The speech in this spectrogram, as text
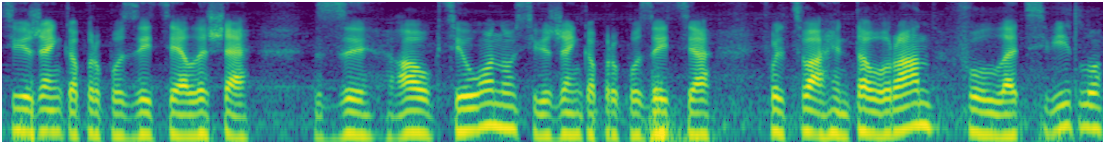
Свіженька пропозиція лише з аукціону, свіженька пропозиція Volkswagen Tauran, Full LED світло,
